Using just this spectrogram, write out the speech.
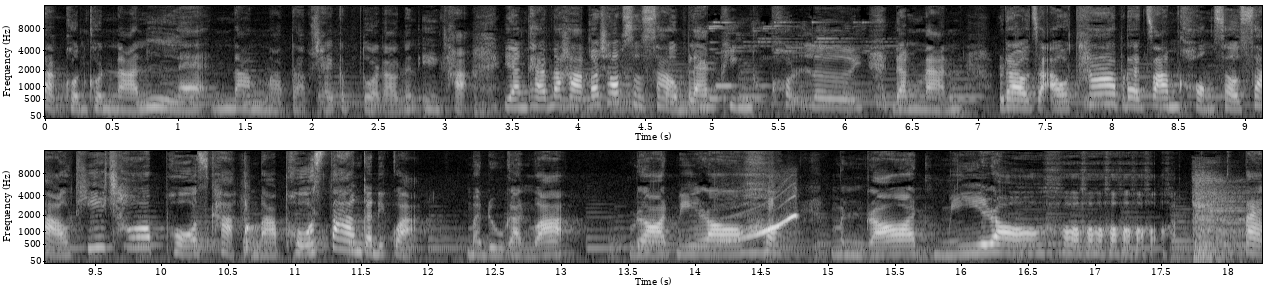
จากคนคนนั้นและนำมาปรับใช้กับตัวเรานั่นเองค่ะ อย่างแทบนะคะก็ชอบสาวๆ Blackpink ทุกคนเลย ดังนั้นเราจะเอาท่าประจำของสาวๆที่ชอบโพสค่ะ มาโพสตามกันดีกว่า มาดูกันว่ารอดมีรอดมันรอดมีรอดแต่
